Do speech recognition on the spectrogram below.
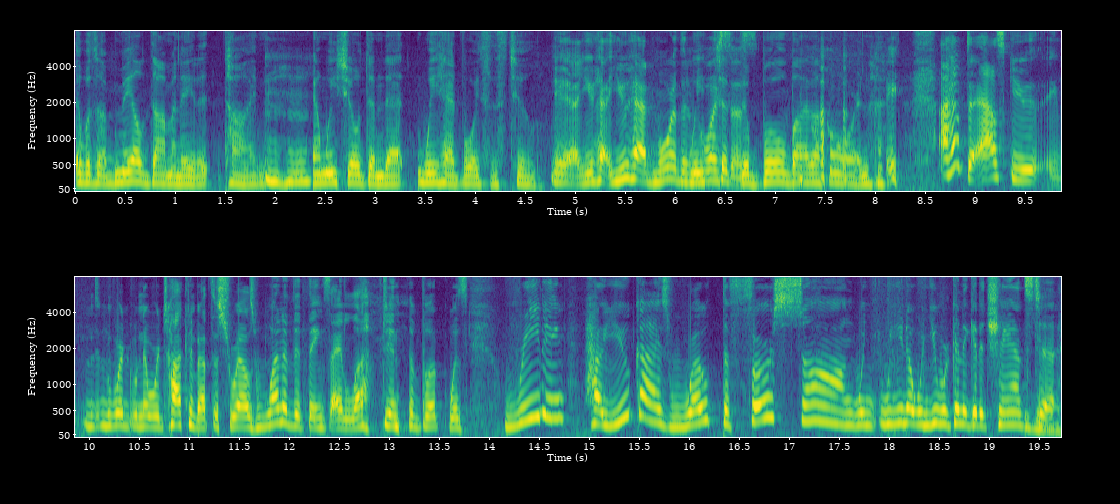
it was a male dominated time, mm-hmm. and we showed them that we had voices too. Yeah, you had you had more than We voices. took the bull by the horn. I have to ask you, we're- when we're talking about the Shirelles, one of the things I loved in the book was reading how you guys wrote the first song when, when you know when you were going to get a chance to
